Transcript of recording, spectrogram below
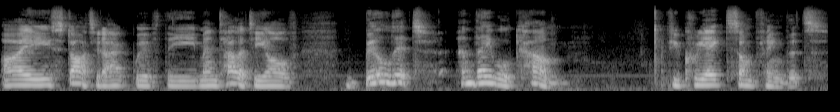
I started out with the mentality of build it and they will come. If you create something that's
